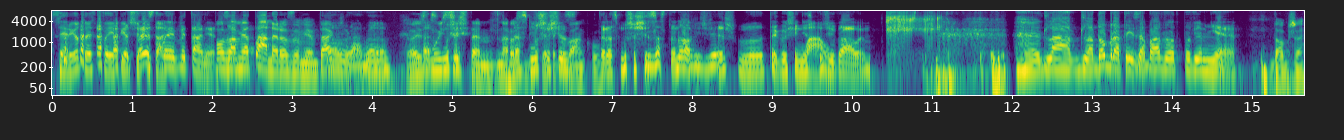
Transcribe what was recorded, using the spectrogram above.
Serio? To jest twoje pierwsze To jest pytanie. twoje pytanie. Pozamiatane, rozumiem, tak? Dobra, no. To jest Teraz mój się- system na rozbicie tego się, banku. teraz muszę się zastanowić, wiesz, bo tego się nie Wow. spodziewałem. Dla, dla dobra tej zabawy odpowiem nie. Dobrze.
